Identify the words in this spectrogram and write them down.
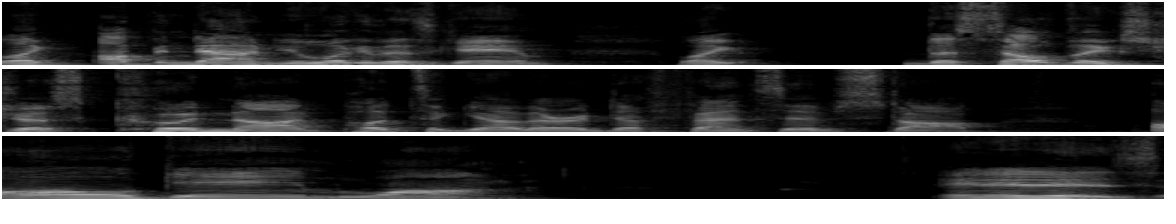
Like up and down, you look at this game, like the Celtics just could not put together a defensive stop all game long. And it is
